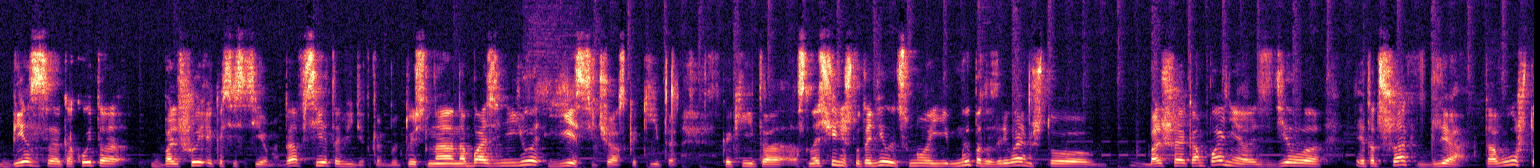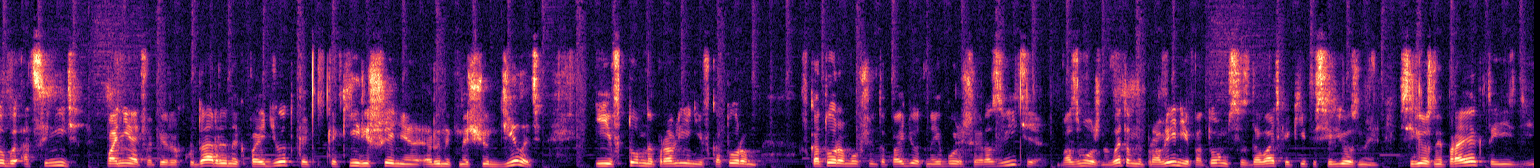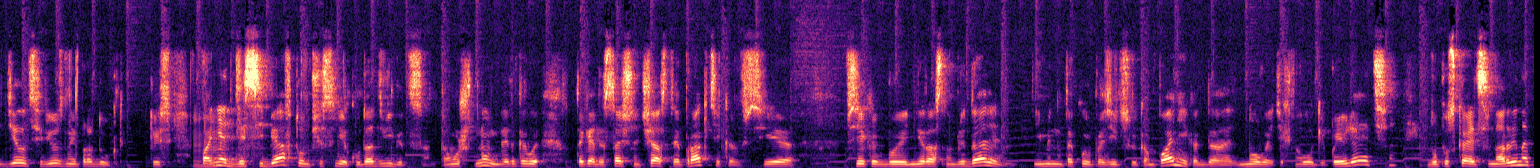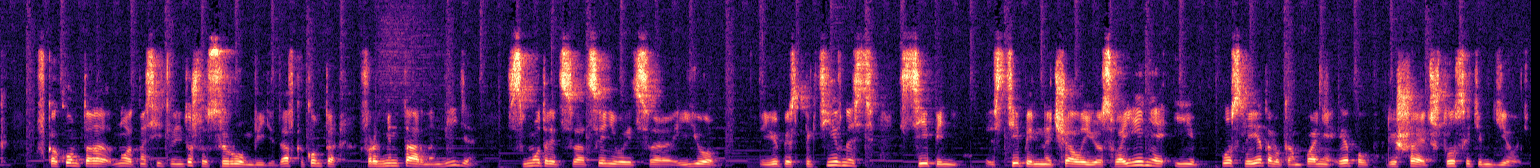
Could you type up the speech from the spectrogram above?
без какой-то большой экосистемы, да, все это видят, как бы, то есть на, на базе нее есть сейчас какие-то какие-то оснащения, что-то делается, но и мы подозреваем, что большая компания сделала этот шаг для того, чтобы оценить, понять, во-первых, куда рынок пойдет, как, какие решения рынок начнет делать, и в том направлении, в котором в котором, в общем-то, пойдет наибольшее развитие, возможно, в этом направлении потом создавать какие-то серьезные, серьезные проекты и, и делать серьезные продукты. То есть угу. понять для себя в том числе, куда двигаться. Потому что, ну, это как бы такая достаточно частая практика. Все, все как бы не раз наблюдали именно такую позицию компании, когда новая технология появляется, выпускается на рынок в каком-то, ну, относительно не то что сыром виде, да, в каком-то фрагментарном виде – смотрится, оценивается ее, ее перспективность, степень, степень начала ее освоения, и после этого компания Apple решает, что с этим делать.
